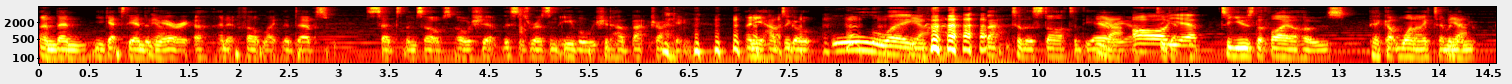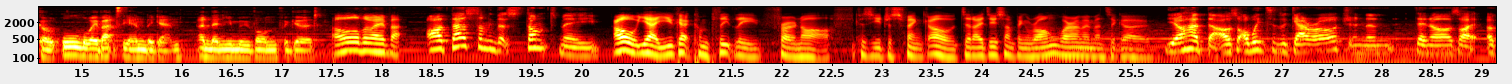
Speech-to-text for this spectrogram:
And then you get to the end of the area and it felt like the devs said to themselves, "Oh shit, this is Resident Evil. We should have backtracking." and you have to go all the way Yeah. back to the start of the Yeah. area Oh, to get yeah. to use the fire hose, pick up one item, and Yeah. then go all the way back to the end again, and then you move on for good. All the way back. Oh, that's something that stumped me. Oh yeah, you get completely thrown off because you just think, "Oh, did I do something wrong? Where am I meant to go?" Yeah, I had that. I was I went to the garage and then then I was like I,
